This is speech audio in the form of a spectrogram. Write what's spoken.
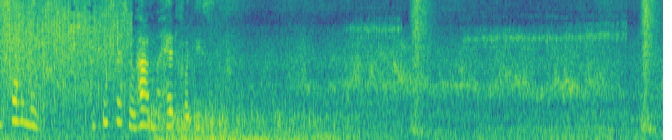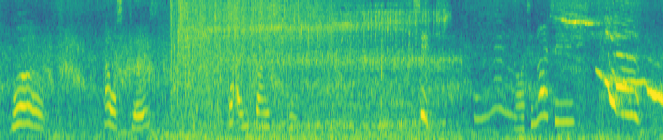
I'm so late. The princess will have my head for this. Whoa, that was close. What are you trying to do? Sit. Naughty, naughty.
